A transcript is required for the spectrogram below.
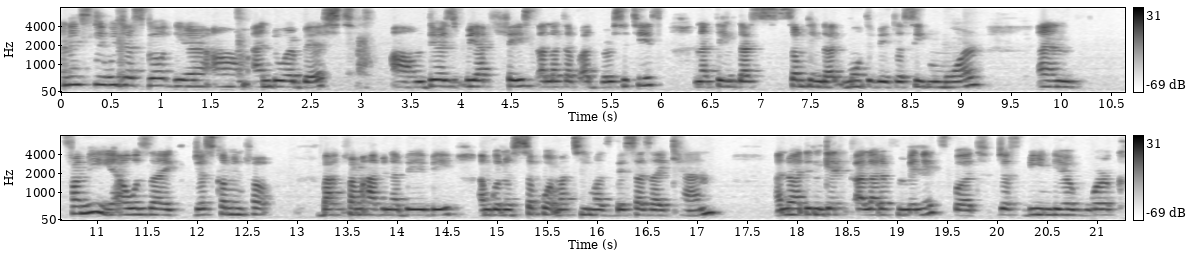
Honestly, we just go there um, and do our best. Um, there's we have faced a lot of adversities, and I think that's something that motivates us even more. And for me, I was like just coming from back from having a baby. I'm going to support my team as best as I can. I know I didn't get a lot of minutes, but just being there, work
